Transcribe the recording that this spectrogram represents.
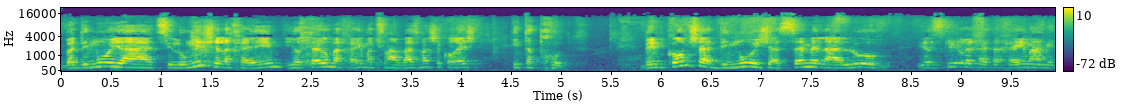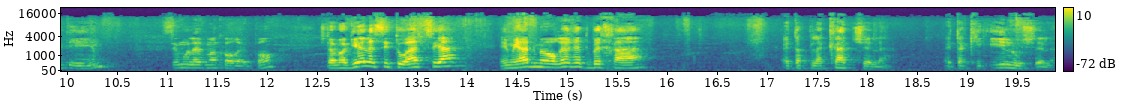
בדימוי הצילומי של החיים יותר מהחיים עצמם, ואז מה שקורה יש התהפכות. במקום שהדימוי, שהסמל העלוב, יזכיר לך את החיים האמיתיים, שימו לב מה קורה פה, כשאתה מגיע לסיטואציה, היא מיד מעוררת בך את הפלקט שלה, את הכאילו שלה.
